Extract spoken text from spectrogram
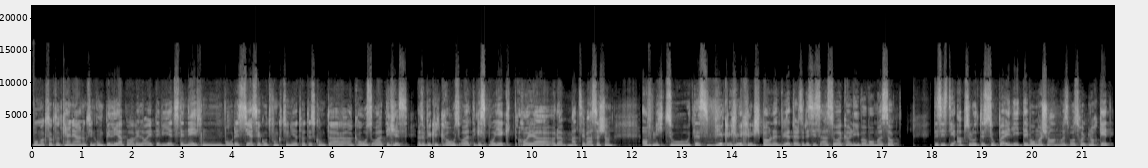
wo man gesagt hat, keine Ahnung, sind unbelehrbare Leute wie jetzt den Nathan, wo das sehr, sehr gut funktioniert hat. Es kommt da ein großartiges, also wirklich großartiges Projekt heuer oder Matze Wasser schon auf mich zu, das wirklich, wirklich spannend wird. Also das ist auch so ein Kaliber, wo man sagt, das ist die absolute Super-Elite, wo man schauen muss, was halt noch geht.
